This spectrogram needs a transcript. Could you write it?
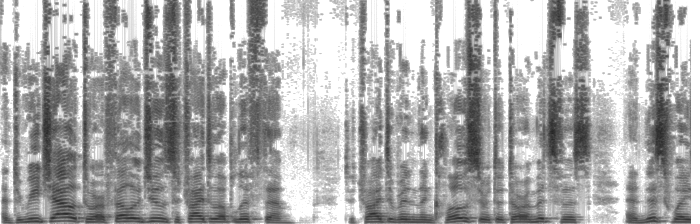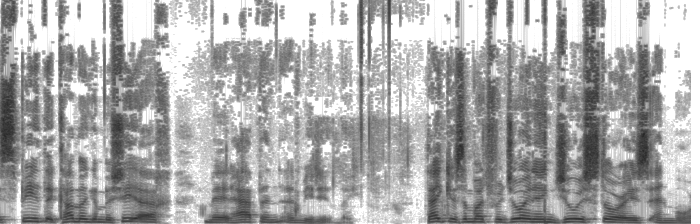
and to reach out to our fellow Jews to try to uplift them, to try to bring them closer to Torah mitzvahs, and this way speed the coming of Mashiach, may it happen immediately. Thank you so much for joining Jewish Stories and More.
